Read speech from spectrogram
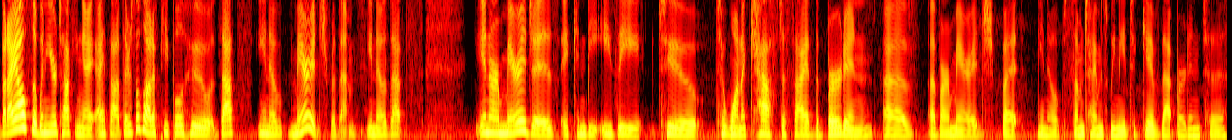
But I also, when you're talking, I, I thought there's a lot of people who that's you know marriage for them. You know that's in our marriages it can be easy to to want to cast aside the burden of of our marriage but you know sometimes we need to give that burden to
